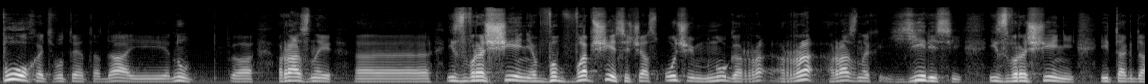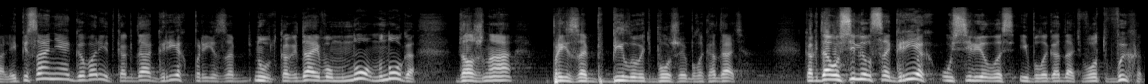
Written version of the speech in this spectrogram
похоть вот это, да, и, ну, разные э, извращения. Вообще сейчас очень много разных ересей, извращений и так далее. И Писание говорит, когда грех призаб... ну, когда его много, должна преизобиловать Божья благодать. Когда усилился грех, усилилась и благодать. Вот выход.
